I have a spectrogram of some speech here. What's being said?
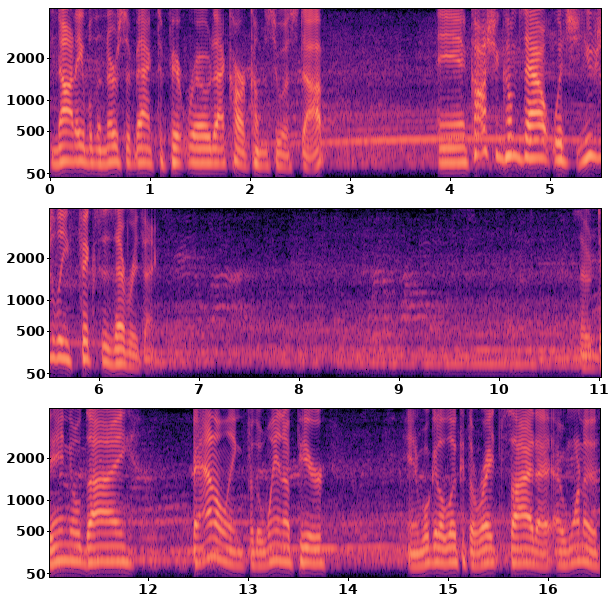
not able to nurse it back to pit road. That car comes to a stop and caution comes out, which usually fixes everything. So Daniel Dye battling for the win up here, and we'll get a look at the right side. I, I want to,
